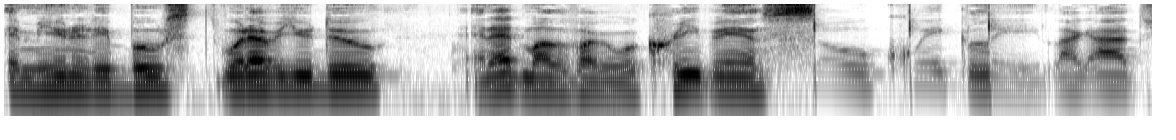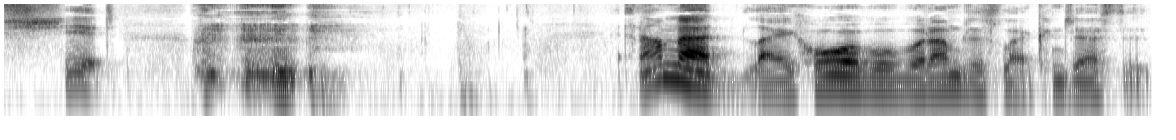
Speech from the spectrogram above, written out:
immunity boost, whatever you do, and that motherfucker will creep in so quickly. Like, I, shit. And I'm not like horrible, but I'm just like congested.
